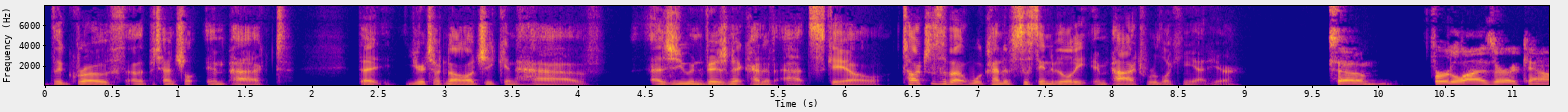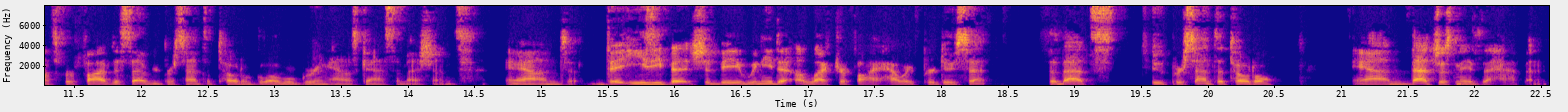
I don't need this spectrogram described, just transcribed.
the growth and the potential impact that your technology can have as you envision it kind of at scale, talk to us about what kind of sustainability impact we're looking at here. So, fertilizer accounts for 5 to 7% of total global greenhouse gas emissions. And the easy bit should be we need to electrify how we produce it. So, that's 2% of total. And that just needs to happen.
